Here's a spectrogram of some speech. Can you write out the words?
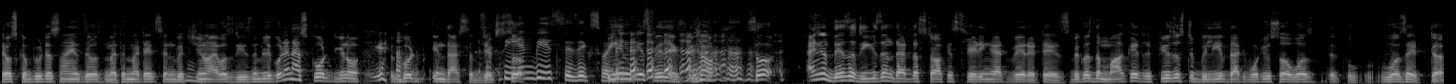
there was computer science, there was mathematics in which you know I was reasonably good and I scored you know good in that subject. So PNB is physics for you. PNB is physics, you know. So, and you know, there's a reason that the stock is trading at where it is because the market refuses to believe that what you saw was the, was it. Uh,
